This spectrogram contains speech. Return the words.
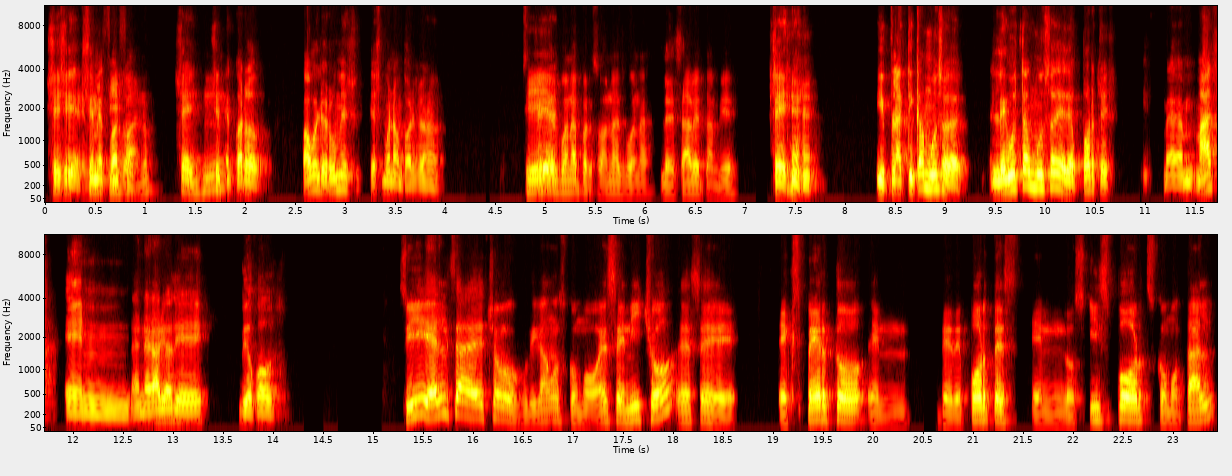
Sí, sí, sí me acuerdo. ¿no? Sí, sí me acuerdo. Pablo de Rubens es buena persona. Sí, es buena persona, es buena, le sabe también. Sí, y platica mucho, le gusta mucho de deportes, eh, más en, en el área de videojuegos. Sí, él se ha hecho, digamos, como ese nicho, ese experto en, de deportes en los esports como tal,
